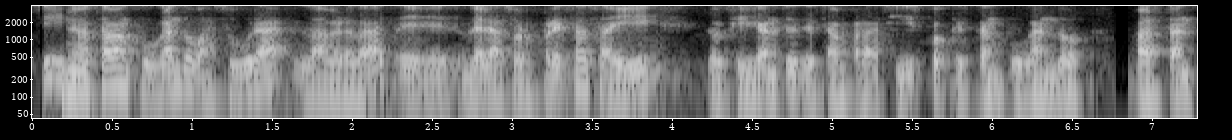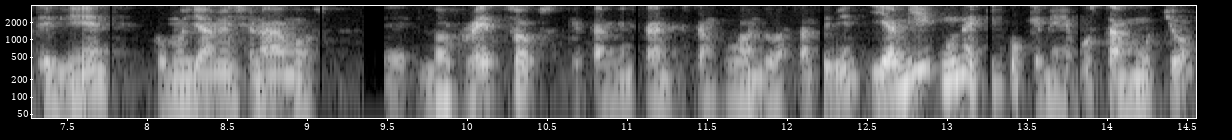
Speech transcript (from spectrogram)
Sí, no estaban jugando basura, la verdad. Eh, de las sorpresas ahí, los gigantes de San Francisco que están jugando bastante bien. Como ya mencionábamos, eh, los Red Sox que también están, están jugando bastante bien. Y a mí un equipo que me gusta mucho,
